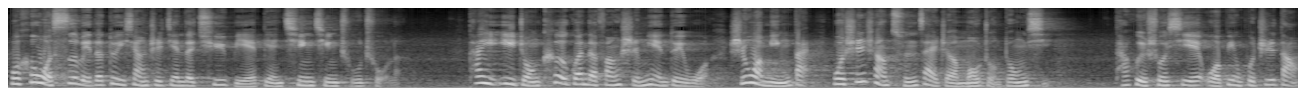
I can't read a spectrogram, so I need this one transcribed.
我和我思维的对象之间的区别便清清楚楚了。他以一种客观的方式面对我，使我明白我身上存在着某种东西。他会说些我并不知道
